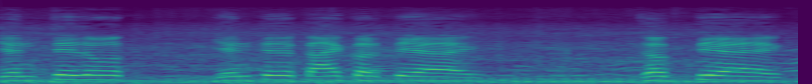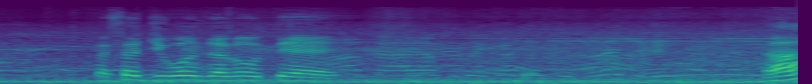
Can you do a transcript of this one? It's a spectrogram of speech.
जनतेजवळ जनते काय करते आहे जगते आहे कसं जीवन जगवते आहे. हा?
